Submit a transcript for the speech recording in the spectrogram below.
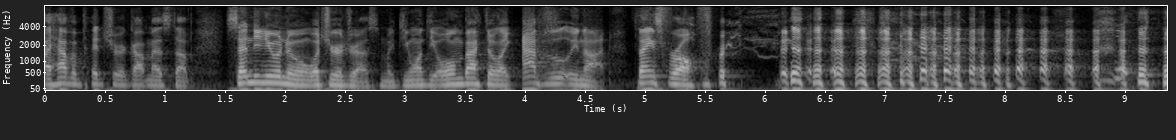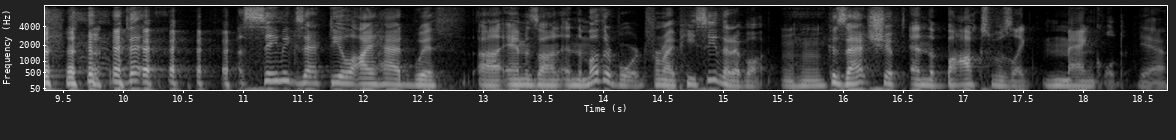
I have a picture. It got messed up. Sending you a new one. What's your address? I'm like, do you want the old one back? They're like, absolutely not. Thanks for offering. Same exact deal I had with uh, Amazon and the motherboard for my PC that I bought because that shipped and the box was like mangled. Yeah.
